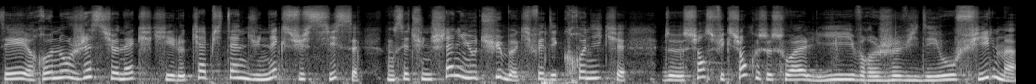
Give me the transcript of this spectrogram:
c'est Renaud Gestionec, qui est le capitaine du Nexus 6. Donc c'est une chaîne YouTube qui fait des chroniques de science-fiction, que ce soit livres, jeux vidéo, films.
